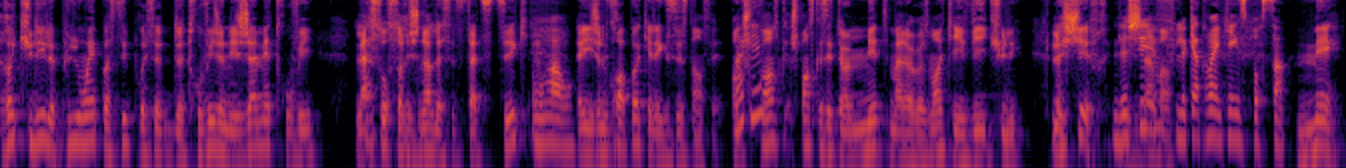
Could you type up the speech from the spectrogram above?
reculé le plus loin possible pour essayer de trouver. Je n'ai jamais trouvé la source originale de cette statistique. Wow. Et je ne crois pas qu'elle existe, en fait. Donc, Ok. je, pense que, je pense que c'est un mythe, malheureusement, qui est véhiculé. Le chiffre, Le évidemment. chiffre, le 95% Mais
